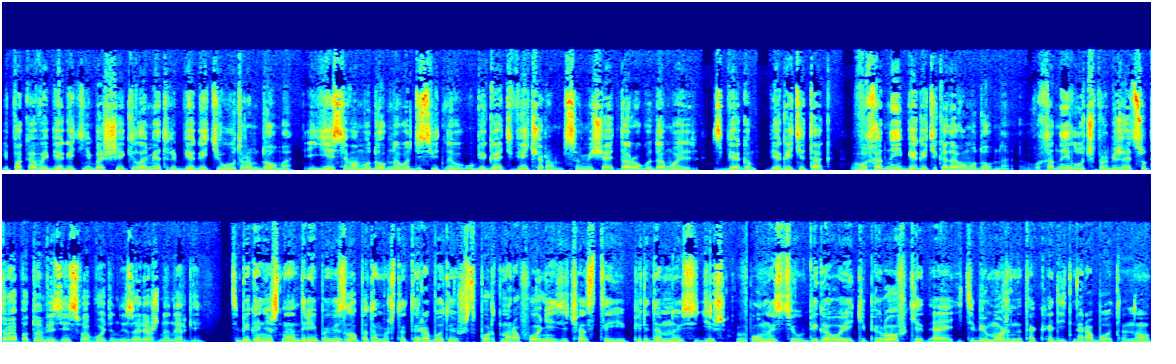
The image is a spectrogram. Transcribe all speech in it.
и пока вы бегаете небольшие километры, бегайте утром дома. Если вам удобно вот действительно убегать вечером, совмещать дорогу домой с бегом, бегайте так. В выходные бегайте, когда вам удобно. В выходные лучше пробежать с утра, потом весь день свободен и заряжен энергией. Тебе, конечно, Андрей, повезло, потому что ты работаешь в спортмарафоне, и сейчас ты передо мной сидишь в полностью беговой экипировке, да, и тебе можно так ходить на работу. Но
